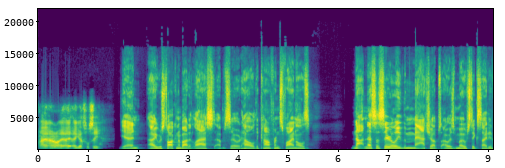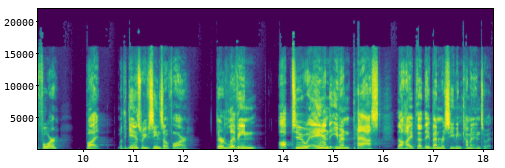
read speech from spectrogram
I, I don't know. I, I guess we'll see. Yeah, and I was talking about it last episode how the conference finals, not necessarily the matchups I was most excited for, but with the games we've seen so far, they're living up to and even past the hype that they've been receiving coming into it.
